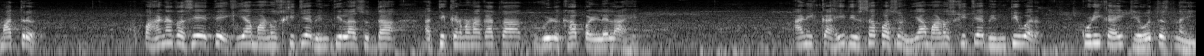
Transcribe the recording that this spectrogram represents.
मात्र पाहण्यात असे येते की या माणुसकीच्या भिंतीला सुद्धा अतिक्रमणकाचा विळखा पडलेला आहे. आणि काही दिवसापासून या माणुसकीच्या भिंतीवर कुणी काही ठेवतच नाही.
